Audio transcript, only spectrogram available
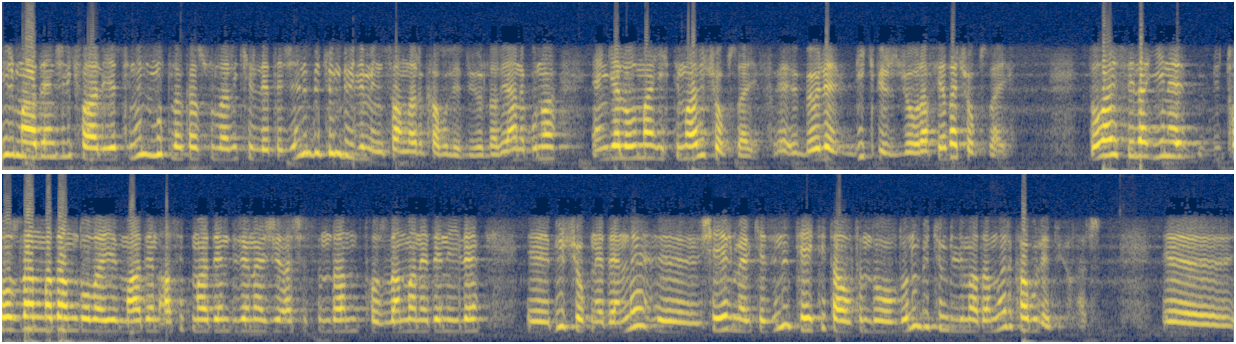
bir madencilik faaliyetinin mutlaka suları kirleteceğini bütün bilim insanları kabul ediyorlar. Yani buna engel olma ihtimali çok zayıf. E, böyle dik bir coğrafyada çok zayıf. Dolayısıyla yine tozlanmadan dolayı maden asit maden drenajı açısından tozlanma nedeniyle e, birçok nedenle e, şehir merkezinin tehdit altında olduğunu bütün bilim adamları kabul ediyorlar. Ee,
